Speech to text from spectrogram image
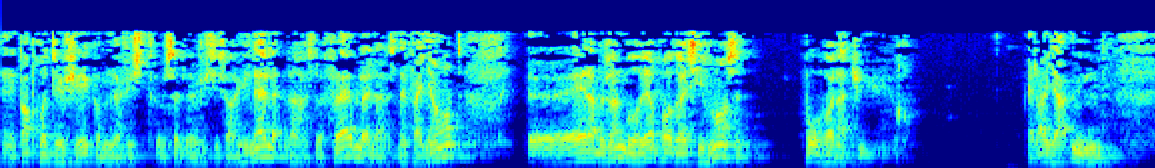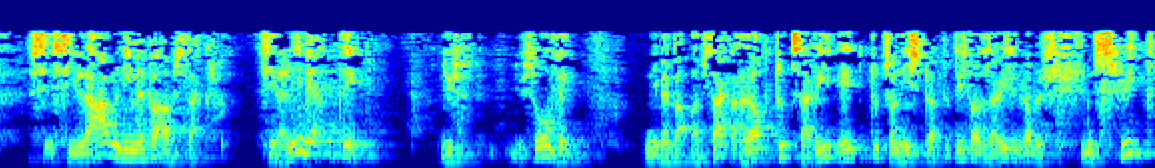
elle n'est pas protégée comme, la celle de la justice originelle, elle reste faible, elle reste défaillante, euh, elle a besoin de mourir progressivement, cette pauvre nature. Et là, il y a une... Si, l'âme n'y met pas obstacle, si la liberté du, du sauvé n'y met pas obstacle, alors toute sa vie et toute son histoire, toute l'histoire de sa vie, c'est une suite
